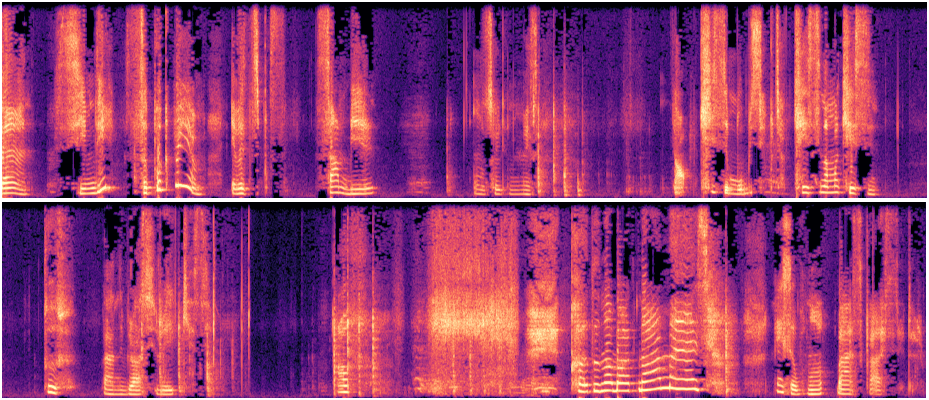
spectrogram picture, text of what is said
Ben şimdi sapık mıyım? Evet sapıksın. Sen bir... Onu söyleyeyim neyse. Ya kesin bu bir şey yapacak. Kesin ama kesin. Püf. Ben de biraz şurayı keseyim. Of. Kadına bak neymiş. Neyse bunu ben ederim.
